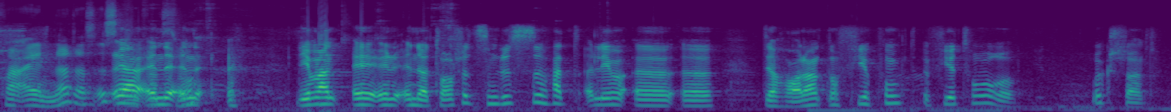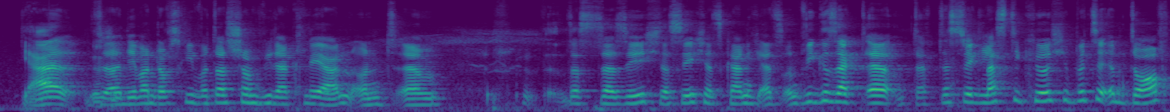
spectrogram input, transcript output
Vereinen. Ne? Das ist Ja, einfach in, der- so. in, Lewand, äh, in, in der Torschützenliste hat äh, äh, der Holland noch vier Punkte, vier Tore Rückstand. Ja, Lewandowski wird das schon wieder klären und ähm, das, da sehe ich, das sehe ich jetzt gar nicht als. Und wie gesagt, äh, deswegen lasst die Kirche bitte im Dorf.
